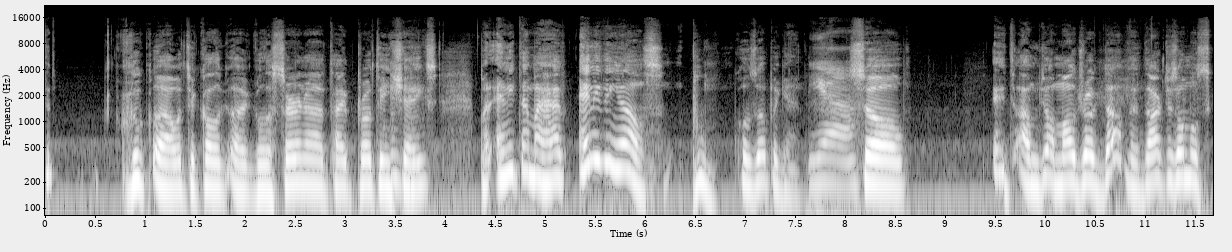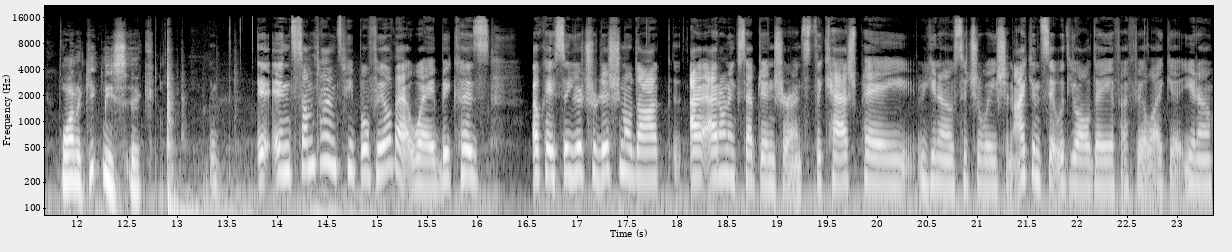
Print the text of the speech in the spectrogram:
uh, what's it called, uh, Glucerna type protein shakes. But anytime I have anything else, boom, goes up again. Yeah. So, it, I'm I'm all drugged up. The doctors almost want to keep me sick. And sometimes people feel that way because okay so your traditional doc I, I don't accept insurance the cash pay you know situation i can sit with you all day if i feel like it you know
